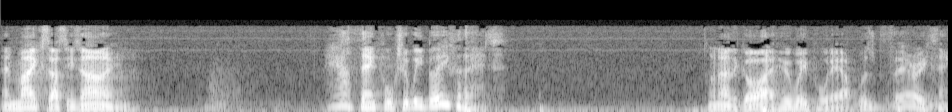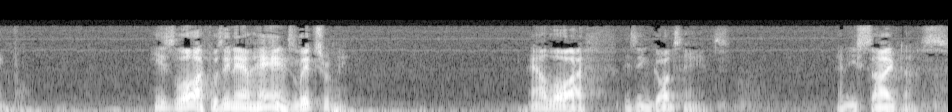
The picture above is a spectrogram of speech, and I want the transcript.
and makes us his own. How thankful should we be for that? I know the guy who we pulled out was very thankful. His life was in our hands, literally. Our life is in God's hands. And He saved us.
